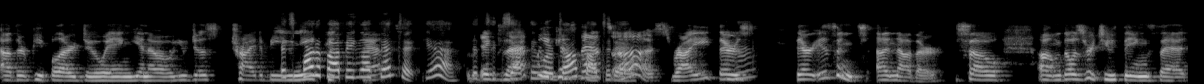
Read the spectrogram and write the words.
other people are doing. You know, you just try to be it's unique. part about being authentic yeah it's exactly, exactly what we're talking about today us right there's there isn't another. So um, those are two things that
